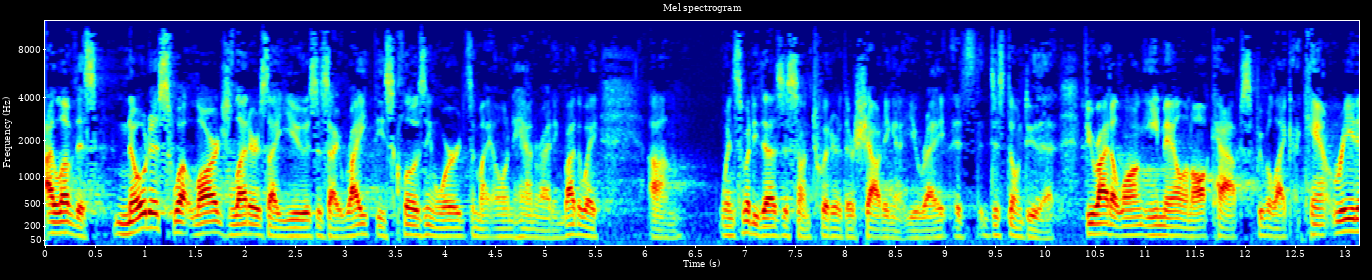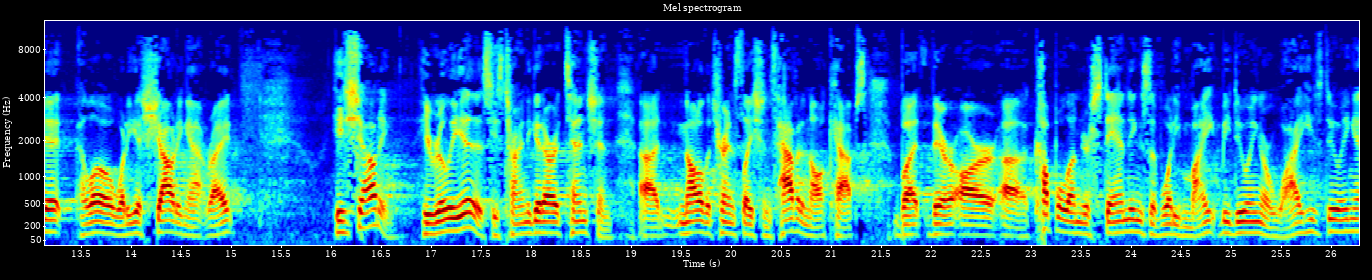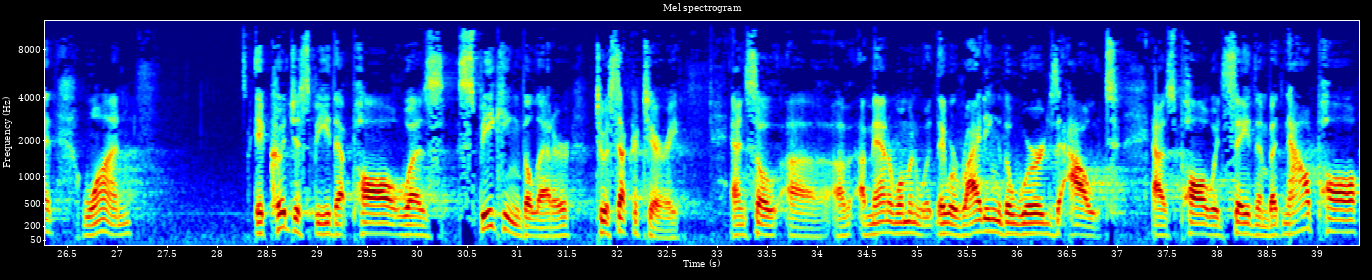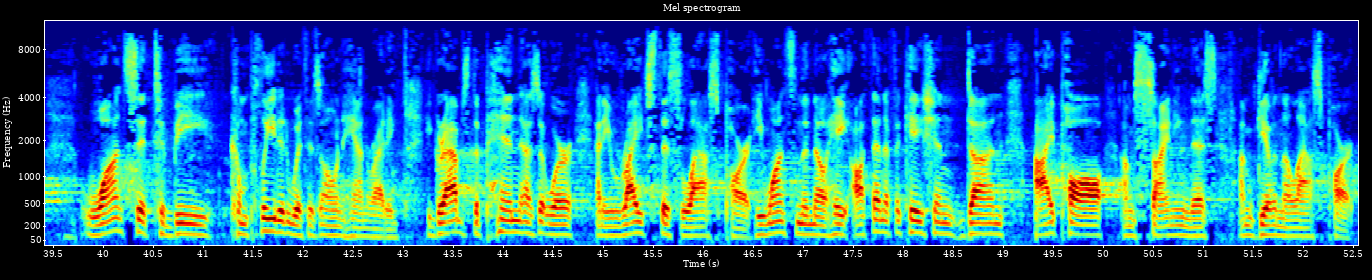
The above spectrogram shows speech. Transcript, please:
I love this. Notice what large letters I use as I write these closing words in my own handwriting. By the way, um, when somebody does this on Twitter, they're shouting at you, right? It's, just don't do that. If you write a long email in all caps, people are like, I can't read it. Hello, what are you shouting at, right? He's shouting. He really is. He's trying to get our attention. Uh, not all the translations have it in all caps, but there are a couple understandings of what he might be doing or why he's doing it. One, it could just be that Paul was speaking the letter to a secretary and so uh, a, a man or woman, they were writing the words out as Paul would say them. But now Paul wants it to be completed with his own handwriting. He grabs the pen, as it were, and he writes this last part. He wants them to know, hey, authentication done. I, Paul, I'm signing this. I'm giving the last part.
